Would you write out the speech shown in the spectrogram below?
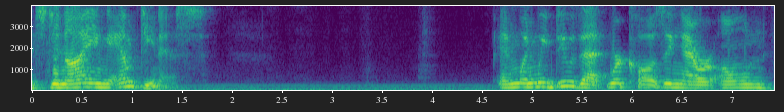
It's denying emptiness. And when we do that, we're causing our own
